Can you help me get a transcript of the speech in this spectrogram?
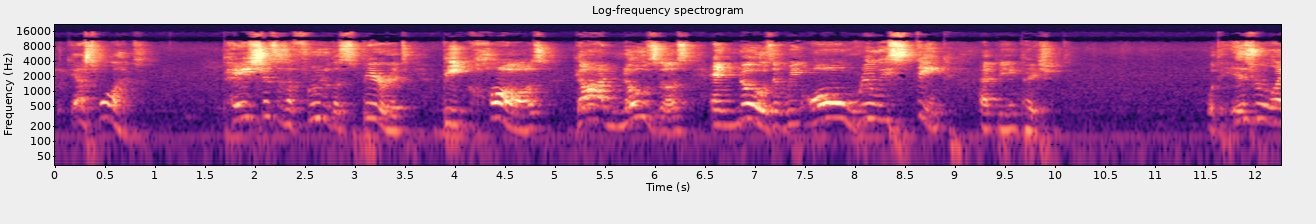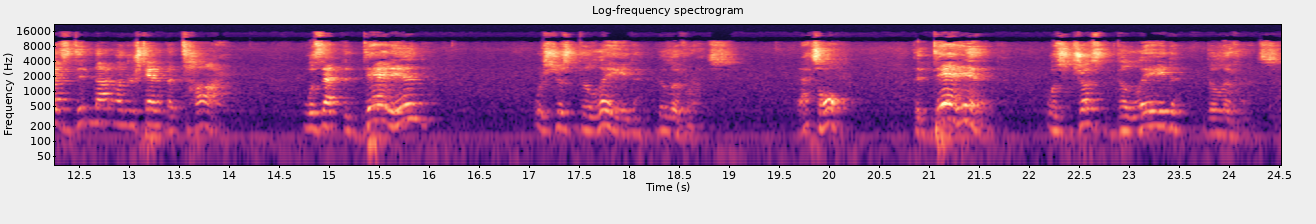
But guess what? Patience is a fruit of the Spirit because God knows us and knows that we all really stink at being patient. What the Israelites did not understand at the time was that the dead end was just delayed deliverance. That's all. The dead end was just delayed deliverance.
